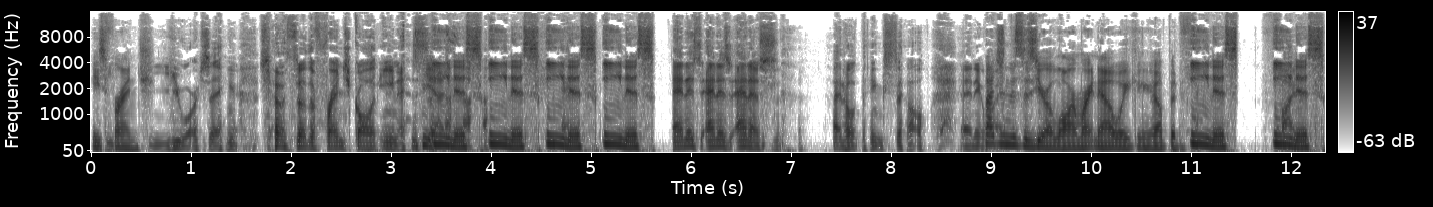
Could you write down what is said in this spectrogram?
He's French. You are saying it. So, so the French call it Enos. Enos. Enos. Enos. Enos. Ennis, Ennis, Ennis. I don't think so. Anyway. Imagine this is your alarm right now, waking up at Enos. Enos. Enos.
